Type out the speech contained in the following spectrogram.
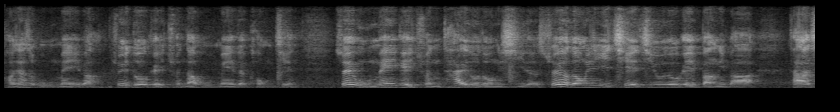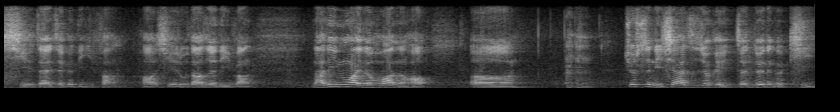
好像是五 M 吧，最多可以存到五 M 的空间。所以五 M 可以存太多东西了，所有东西一切几乎都可以帮你把它写在这个地方，好，写入到这个地方。那另外的话呢，哈，呃，就是你下次就可以针对那个 key。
